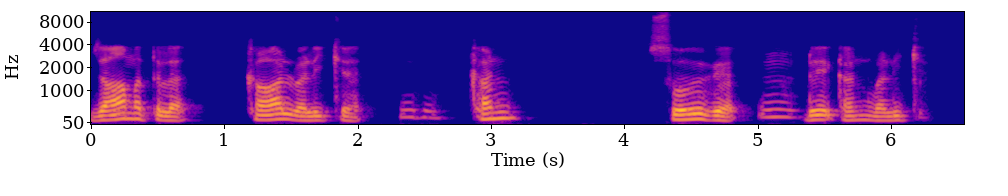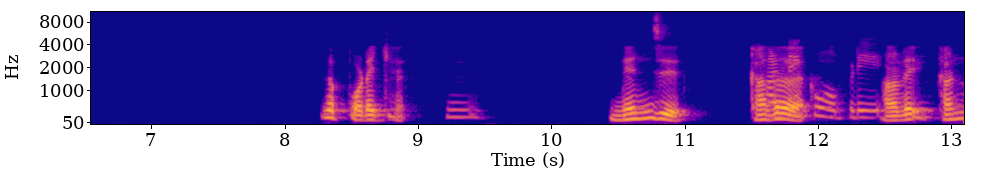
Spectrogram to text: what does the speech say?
ஜாமத்தில் கால் வலிக்க. கண் சொருக அப்படியே கண் வலிக்க இல்லை புடைக்க நெஞ்சு கதை அடை கண்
